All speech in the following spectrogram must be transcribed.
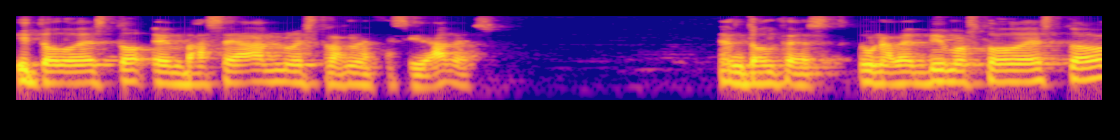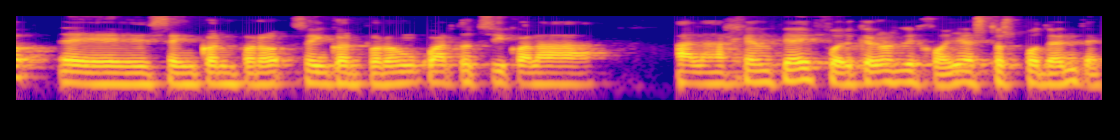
y todo esto en base a nuestras necesidades. Entonces, una vez vimos todo esto, eh, se, incorporó, un cuarto chico a la, a la agencia y fue el que nos dijo, oye, esto es potente,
